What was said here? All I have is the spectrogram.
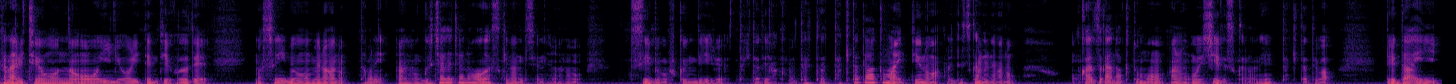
かなり注文の多い料理店ということで、まあ、水分多めのあの、たまにあの、ぐちゃぐちゃの方が好きなんですよね。あの、水分を含んでいる炊きたて白米。炊きたて白米っていうのはあれですからね、あの、おかずがなくとも、あの、美味しいですからね、炊きたては。で、第、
